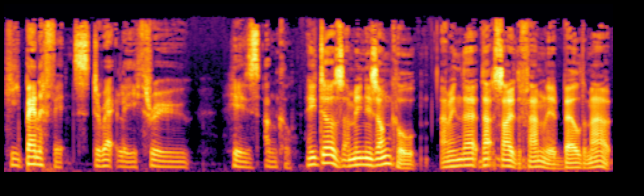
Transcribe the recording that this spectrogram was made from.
he benefits directly through his uncle. He does. I mean, his uncle, I mean, that, that side of the family had bailed him out.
